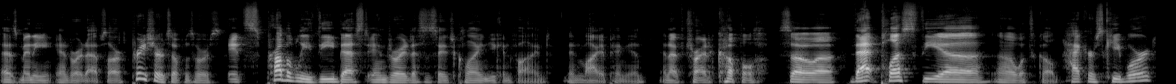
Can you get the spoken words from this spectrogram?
as many Android apps are. Pretty sure it's open source. It's probably the best Android SSH client you can find, in my opinion. And I've tried a couple. So uh, that plus the uh, uh, what's it called Hackers Keyboard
